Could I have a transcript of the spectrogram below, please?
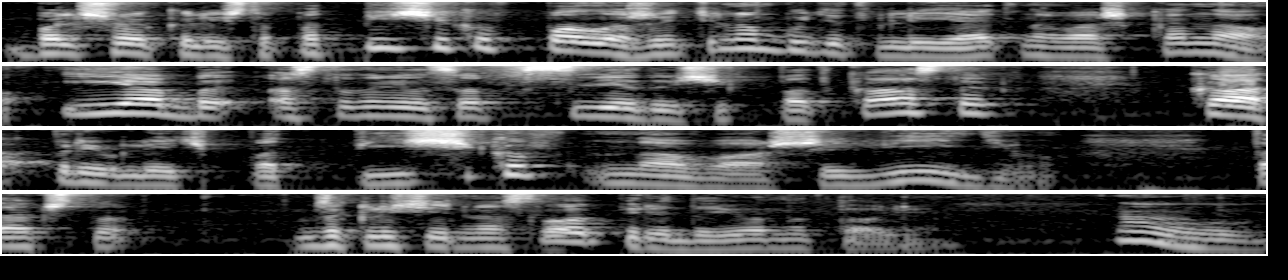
большое количество подписчиков положительно будет влиять на ваш канал. И я бы остановился в следующих подкастах, как привлечь подписчиков на ваши видео. Так что заключительное слово передаю Анатолию. Ну,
